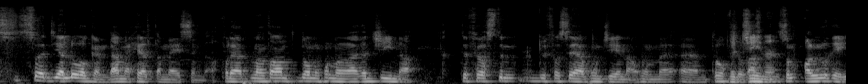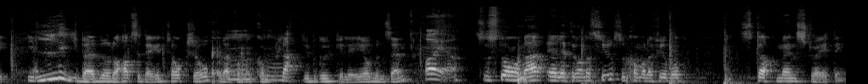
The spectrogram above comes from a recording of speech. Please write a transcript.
så er dialogen den er helt amazing der. For det er blant annet da hun og Regina Det første du får se av hun Gina, hun um, Regina. talkshow som aldri i livet burde hatt sitt eget talkshow fordi hun er komplett ubrukelig i jobben sin. Oh, ja. Så står hun der, er litt sur, så kommer det en fyr bort. Stop menstruating.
